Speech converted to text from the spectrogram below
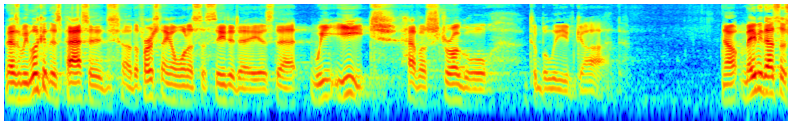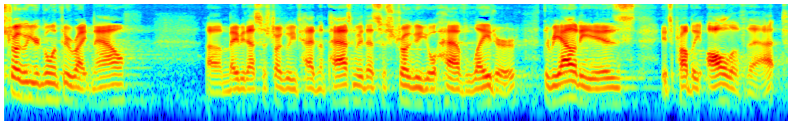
As we look at this passage, uh, the first thing I want us to see today is that we each have a struggle to believe God. Now, maybe that's a struggle you're going through right now. Uh, maybe that's a struggle you've had in the past. Maybe that's a struggle you'll have later. The reality is, it's probably all of that.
